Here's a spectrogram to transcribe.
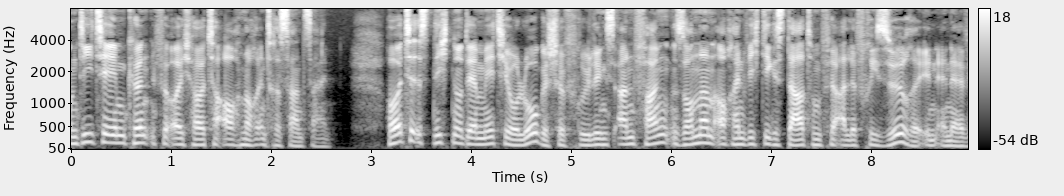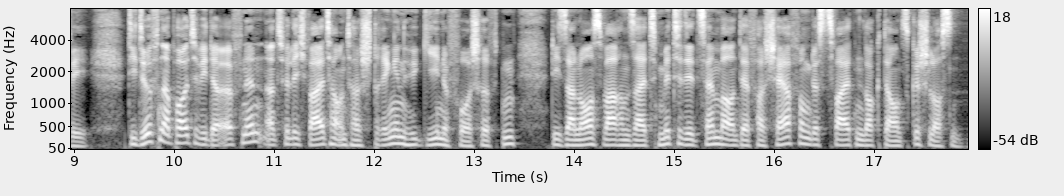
Und die Themen könnten für euch heute auch noch interessant sein. Heute ist nicht nur der meteorologische Frühlingsanfang, sondern auch ein wichtiges Datum für alle Friseure in NRW. Die dürfen ab heute wieder öffnen, natürlich weiter unter strengen Hygienevorschriften. Die Salons waren seit Mitte Dezember und der Verschärfung des zweiten Lockdowns geschlossen.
